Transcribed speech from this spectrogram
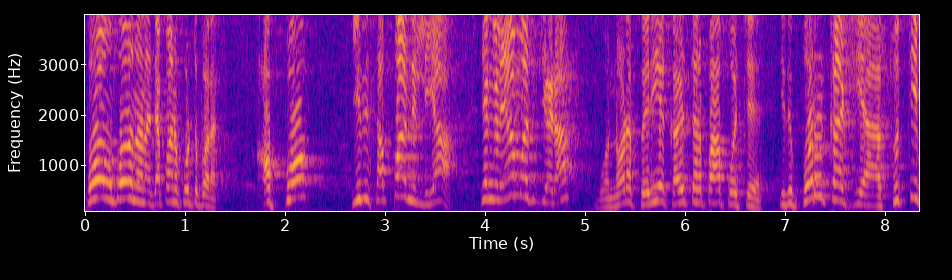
போகும் போது நான் ஜப்பான் கூட்டு போறேன். அப்போ இது சப்பான் இல்லையா? எங்களை ஏமாத்திச்சேடா உன்னோட பெரிய கழுத்தரப்பா போச்சு. இது பொருட்காட்சியா? சுத்தி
